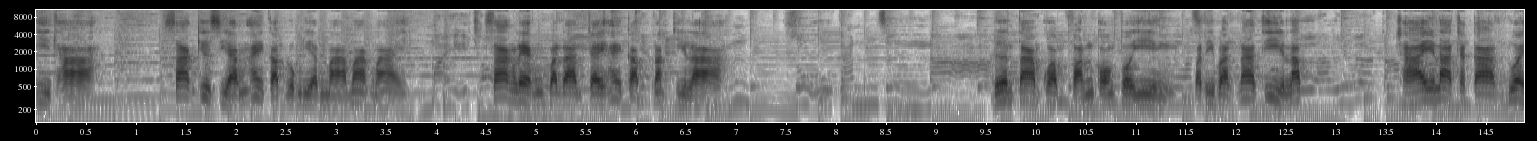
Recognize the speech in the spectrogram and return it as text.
กีฬา สร้างชื่อเสียงให้กับโรงเรียนมามากมาย สร้างแรงบันดาลใจให้กับนักกีฬา เดินตามความฝันของตัวเอง ปฏิบัติหน้าที่รับใช้ราชการด้วย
